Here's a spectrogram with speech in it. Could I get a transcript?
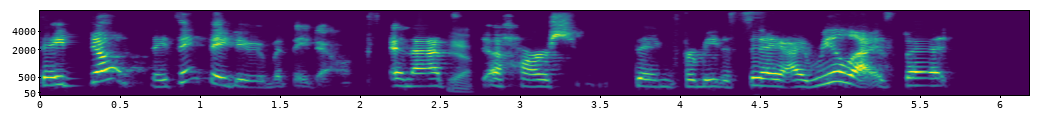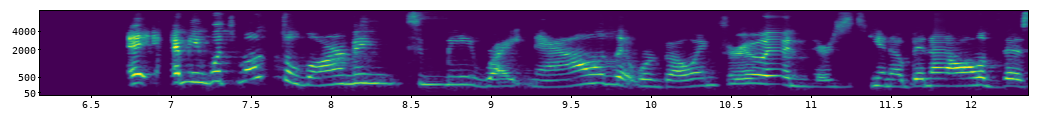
they don't. They think they do but they don't. And that's yeah. a harsh thing for me to say i realize but I, I mean what's most alarming to me right now that we're going through and there's you know been all of this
